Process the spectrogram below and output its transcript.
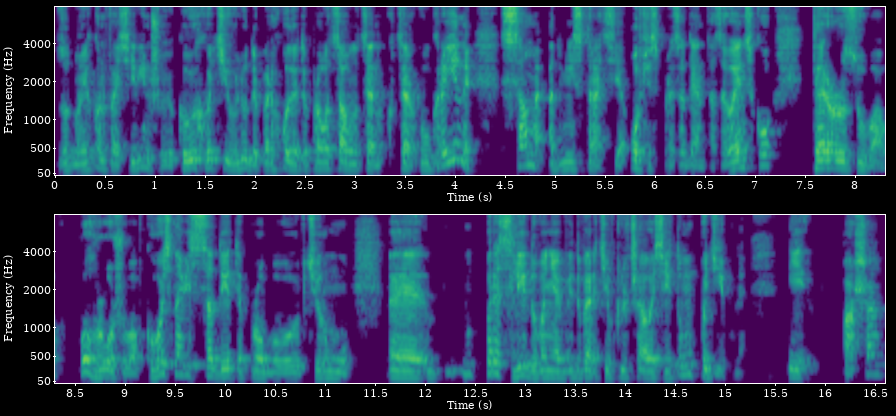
з одної конфесії в іншу. Коли хотіли люди переходити в православну церкву України, саме адміністрація Офіс президента Зеленського тероризував, погрожував, когось навіть садити пробували в тюрму, е, ну, переслідування відверті включалися і тому подібне. І Паша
